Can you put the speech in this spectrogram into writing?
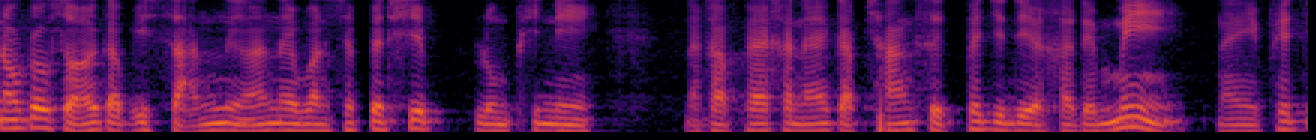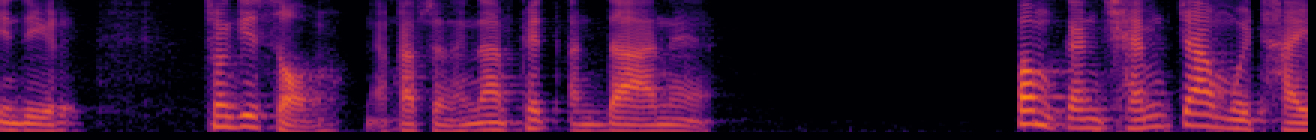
นอกยกสองให้กับอีสานเหนือในวันแชมเปี้ยนชิพลุมพินีนะครับแพ้คะแนนกับช้างศึกเพชรยินดีอะคาเดมี่ในเพชรยินดี ช่วงที่2นะครับส่วนทางด้านเพชรอันดาเนี่ยป้องกันแชมป์เจ้ามวยไทย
